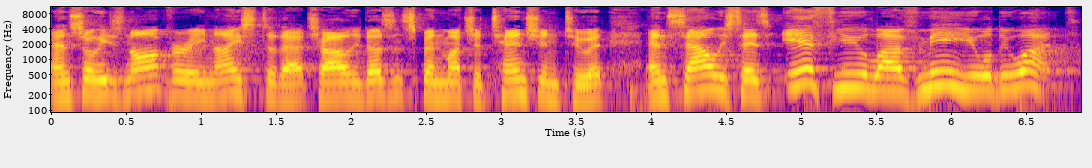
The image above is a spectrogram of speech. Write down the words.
and so he's not very nice to that child. He doesn't spend much attention to it. And Sally says, If you love me, you will do what?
